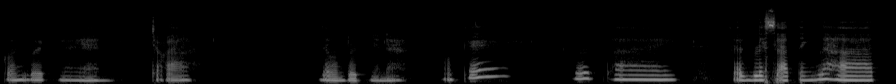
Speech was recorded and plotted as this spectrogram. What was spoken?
convert nyo yan. Tsaka, download nyo na. Okay? Goodbye. God bless sa ating lahat.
